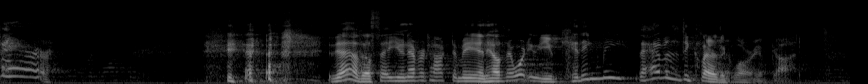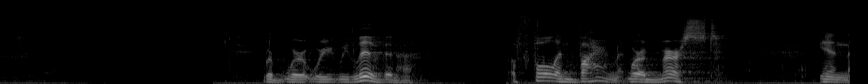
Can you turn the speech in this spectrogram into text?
there. yeah, they'll say, You never talked to me. And he'll say, What are you, are you kidding me? The heavens declare the glory of God. We're, we're, we we live in a, a full environment. We're immersed in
